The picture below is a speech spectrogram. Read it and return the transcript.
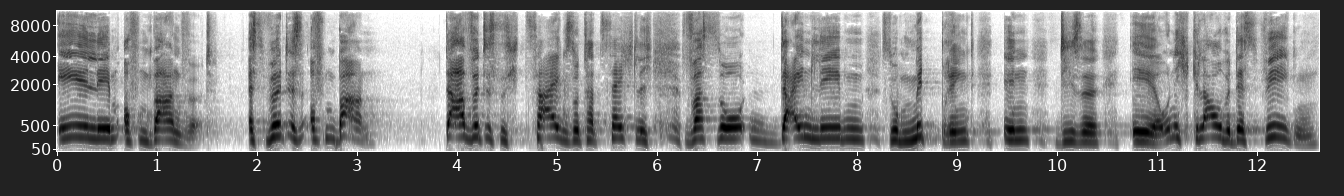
Eheleben offenbaren wird. Es wird es offenbaren. Da wird es sich zeigen, so tatsächlich, was so dein Leben so mitbringt in diese Ehe. Und ich glaube deswegen,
